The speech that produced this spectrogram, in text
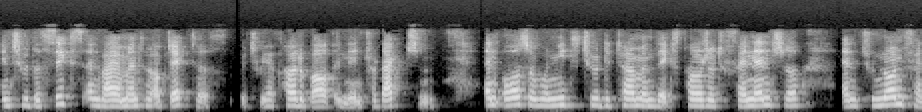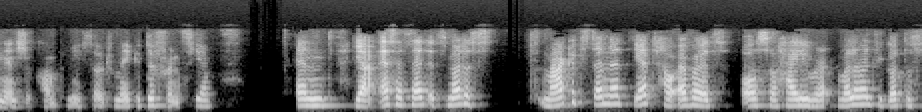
into the six environmental objectives, which we have heard about in the introduction. And also one needs to determine the exposure to financial and to non-financial companies, so to make a difference here. And yeah, as I said, it's not a market standard yet. However, it's also highly re relevant. We got this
